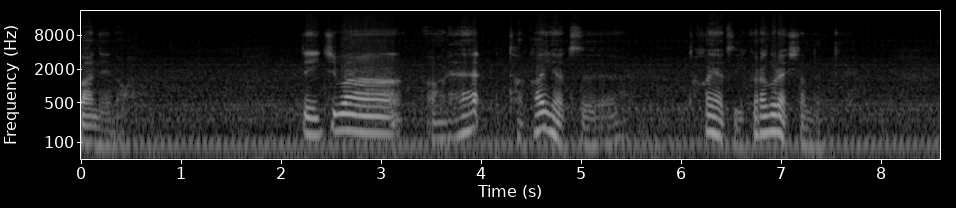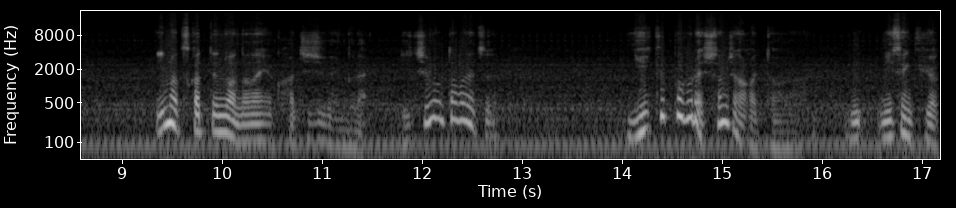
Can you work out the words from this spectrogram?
バネの。で一番あれ？高いやつ？高いやついくらぐらいしたんだっけ？今使ってるのは780円ぐらい。一番高いやつ2キュッパぐらいしたんじゃなかったかな？2980円、うん。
